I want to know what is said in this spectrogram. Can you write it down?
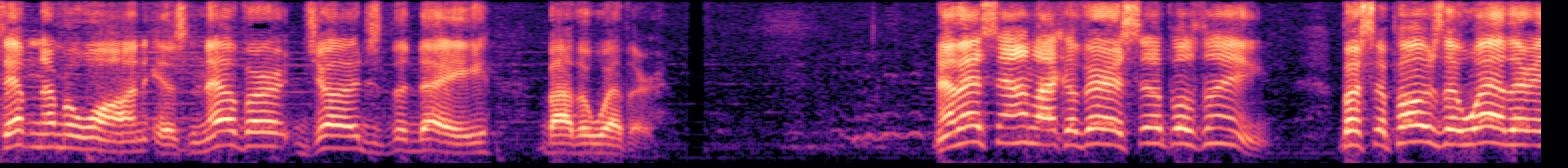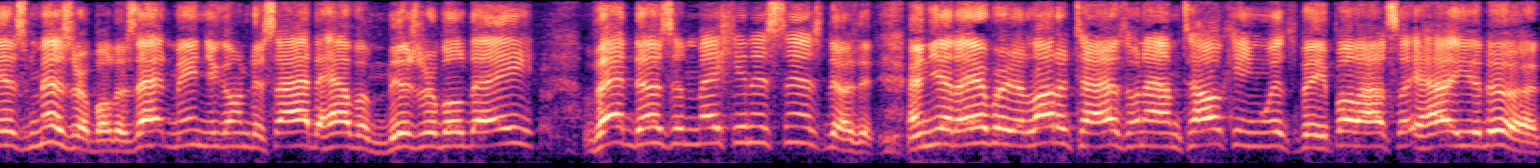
Step number one is never judge the day by the weather. Now that sounds like a very simple thing. But suppose the weather is miserable. Does that mean you're going to decide to have a miserable day? That doesn't make any sense, does it? And yet, every a lot of times when I'm talking with people, I'll say, "How you doing?"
